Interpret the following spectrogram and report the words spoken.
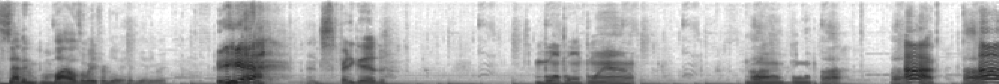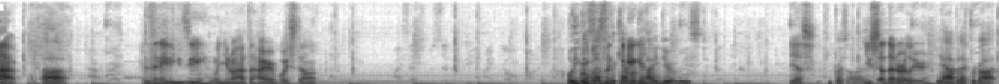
seven miles away from me and it hit me anyway. Yeah, it's pretty good. Boom, boom, boom. Ah. Ah. Ah, Ah. ah. Ah. Isn't it easy when you don't have to hire a voice talent? Oh, you Where can censor the the camera again? behind you at least. Yes, If you press R. you said that earlier. Yeah, but I forgot.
